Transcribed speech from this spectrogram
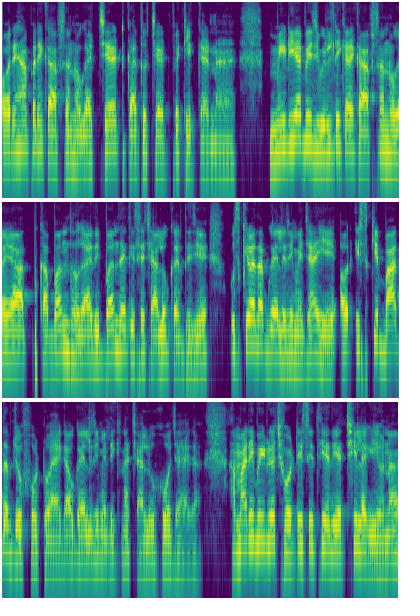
और यहाँ पर एक ऑप्शन होगा चैट का तो चैट पे क्लिक करना है। मीडिया विजिबिलिटी का एक ऑप्शन होगा या आपका बंद होगा। यदि बंद है तो इसे चालू कर दीजिए। उसके बाद आप गैलरी में जाइए और इसके बाद अब जो फ़ोटो आएगा वो गैलरी में दिखना चालू हो जाएगा। हमारी वीडियो छोटी सी थी, यदि अच्छी लगी हो ना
